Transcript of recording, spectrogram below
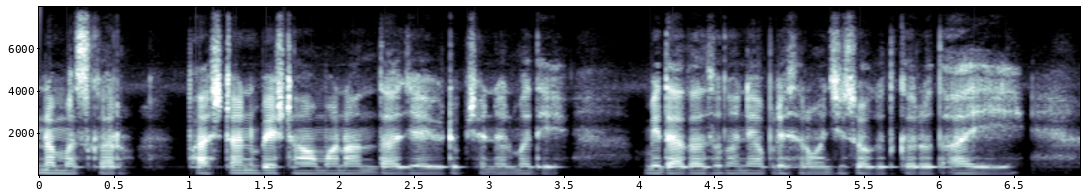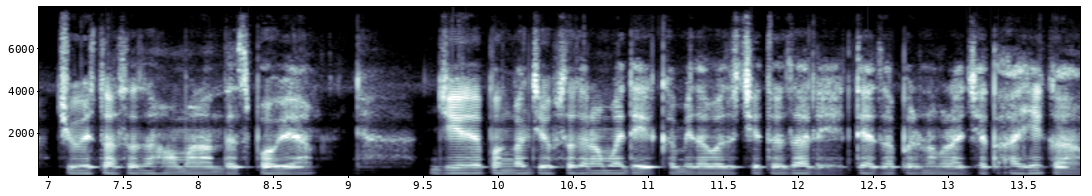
नमस्कार. फास्ट अँड बेस्ट हवामान अंदाज या यूट्यूब चॅनलमध्ये मी दादा सुखाने आपले सर्वांचे स्वागत करत आहे. चोवीस तासाचा हवामान अंदाज पाहूया. जे बंगालच्या उपसागरामध्ये कमी दाबाचं क्षेत्र झाले त्याचा परिणाम राज्यात आहे का?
